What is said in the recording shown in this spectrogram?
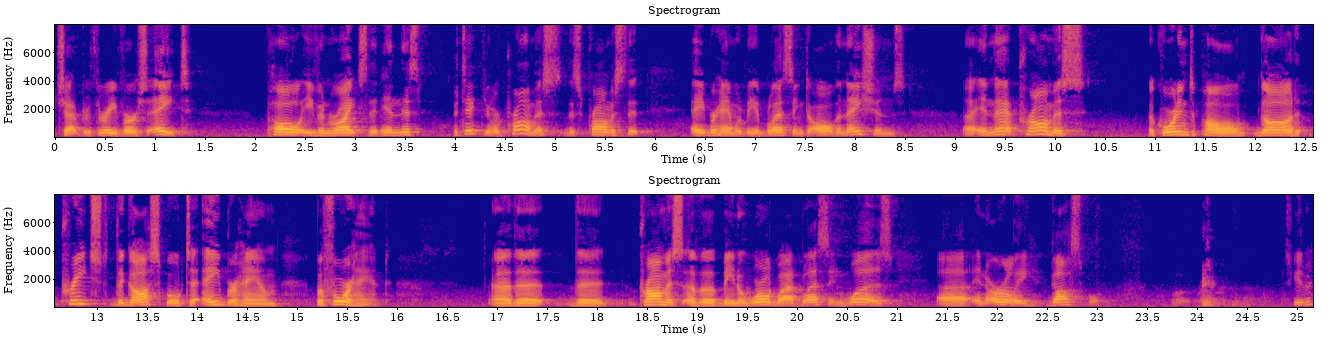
chapter 3, verse 8, Paul even writes that in this particular promise, this promise that Abraham would be a blessing to all the nations, uh, in that promise, according to Paul, God preached the gospel to Abraham beforehand. Uh, the, the promise of a, being a worldwide blessing was uh, an early gospel. Excuse me?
